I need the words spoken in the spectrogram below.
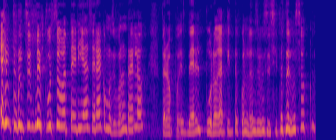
Entonces le puso baterías, era como si fuera un reloj, pero pues era el puro gatito con las lucecitas de los ojos.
